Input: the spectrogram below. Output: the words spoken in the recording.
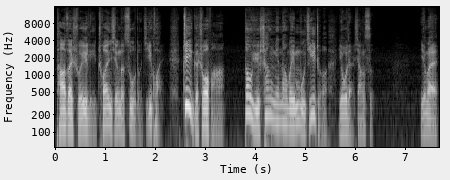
它在水里穿行的速度极快。这个说法倒与上面那位目击者有点相似，因为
